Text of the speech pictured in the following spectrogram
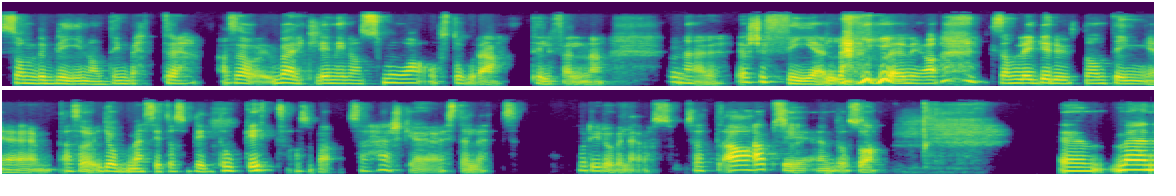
som det blir någonting bättre. Alltså verkligen i de små och stora tillfällena. Mm. När jag kör fel eller när jag liksom lägger ut någonting eh, alltså jobbmässigt och så blir det tokigt. Och så bara, så här ska jag göra istället. Och det är då vi lär oss. Så att, ja, Absolut. det är ändå så. Eh, men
